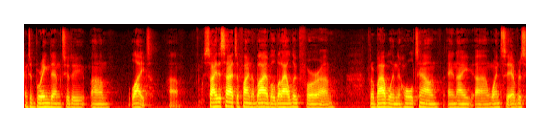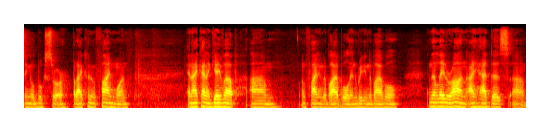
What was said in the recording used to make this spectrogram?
and to bring them to the um, light. Uh, so I decided to find a Bible, but I looked for, um, for a Bible in the whole town, and I uh, went to every single bookstore, but I couldn't find one. And I kind of gave up um, on finding the Bible and reading the Bible. And then later on, I had this um,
